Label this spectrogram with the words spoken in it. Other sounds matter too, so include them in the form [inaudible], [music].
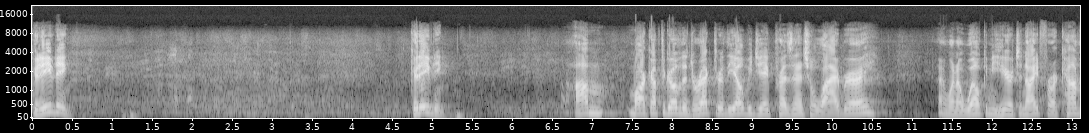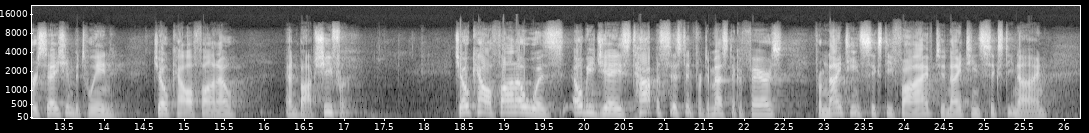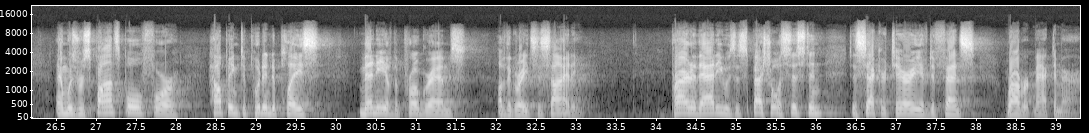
Good evening. Good evening. I'm Mark Updegrove, the director of the LBJ Presidential Library. I want to welcome you here tonight for a conversation between Joe Califano and Bob Schieffer. Joe Califano was LBJ's top assistant for domestic affairs from 1965 to 1969 and was responsible for helping to put into place many of the programs of the Great Society. Prior to that, he was a special assistant to Secretary of Defense Robert McNamara.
